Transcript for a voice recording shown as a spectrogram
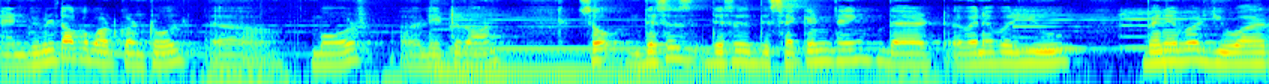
And we will talk about control uh, more uh, later on. So this is this is the second thing that whenever you whenever you are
